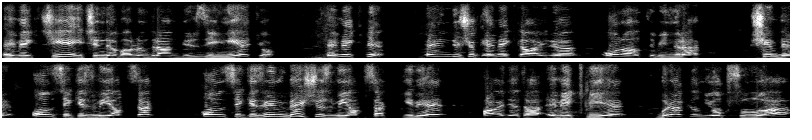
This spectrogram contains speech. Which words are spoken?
Emekçiyi içinde barındıran bir zihniyet yok. Emekli, en düşük emekli aylığı 16 bin lira. Şimdi 18 mi yapsak, 18.500 mi yapsak gibi adeta emekliyi bırakın yoksulluğa,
